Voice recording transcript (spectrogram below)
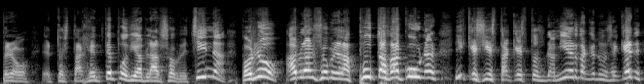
pero toda esta gente podía hablar sobre China. Pues no, hablan sobre las putas vacunas y que si está que esto es una mierda, que no sé qué.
